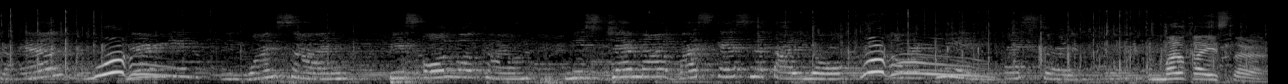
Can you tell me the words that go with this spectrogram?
Israel. Married with one son. Please all welcome Miss Gemma Vasquez Natalio, our Queen Esther. Malka Easter.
